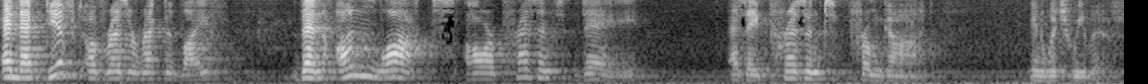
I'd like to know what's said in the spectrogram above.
And that gift of resurrected life then unlocks our present day as a present from God in which we live.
